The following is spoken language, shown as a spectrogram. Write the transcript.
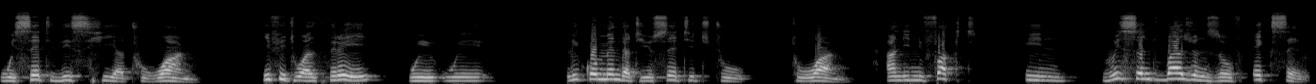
we set this here to one. If it was three, we we recommend that you set it to to one. And in fact, in recent versions of Excel,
